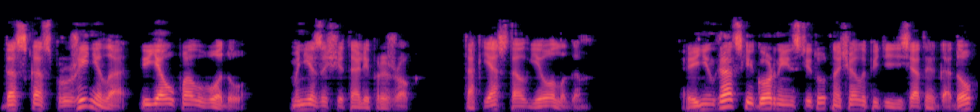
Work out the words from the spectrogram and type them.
доска спружинила, и я упал в воду. Мне засчитали прыжок. Так я стал геологом. Ленинградский горный институт начала 50-х годов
